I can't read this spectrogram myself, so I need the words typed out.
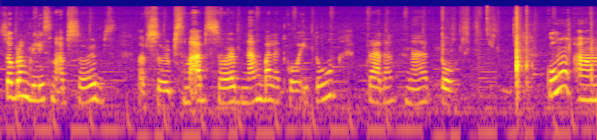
sobrang bilis ma-absorbs ma-absorbs ma-absorb ng balat ko itong product na to. Kung um,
